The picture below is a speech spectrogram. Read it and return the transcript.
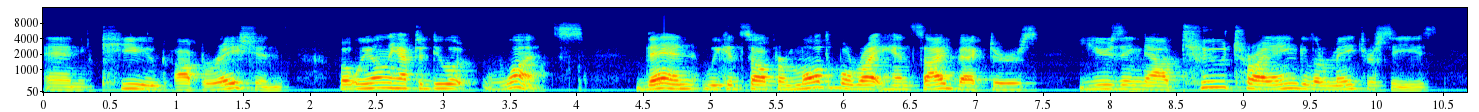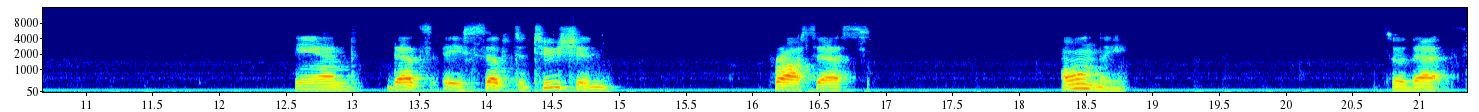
n cubed operations, but we only have to do it once. Then we can solve for multiple right-hand side vectors using now two triangular matrices, and that's a substitution process only. So that's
